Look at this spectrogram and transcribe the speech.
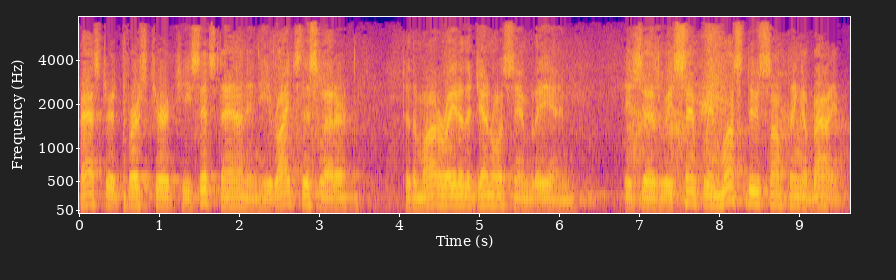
pastor at First Church, he sits down and he writes this letter to the moderator of the General Assembly and he says, we simply must do something about him.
